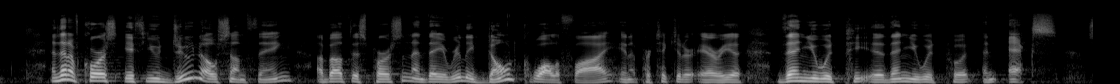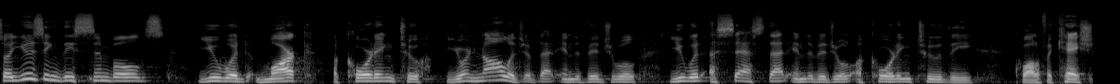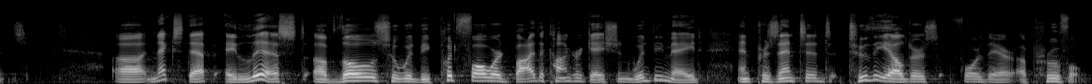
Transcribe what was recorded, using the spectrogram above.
And then of course, if you do know something about this person and they really don't qualify in a particular area, then you would, uh, then you would put an X. So using these symbols, you would mark according to your knowledge of that individual, you would assess that individual according to the qualifications. Uh, next step, a list of those who would be put forward by the congregation would be made and presented to the elders for their approval.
